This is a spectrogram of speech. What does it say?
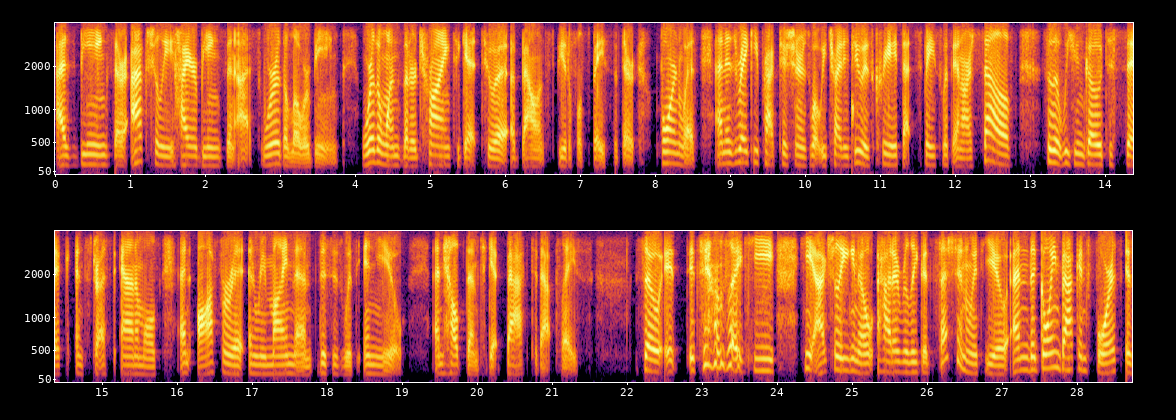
as beings that are actually higher beings than us. We're the lower being. We're the ones that are trying to get to a, a balanced, beautiful space that they're born with. And as Reiki practitioners, what we try to do is create that space within ourselves so that we can go to sick and stressed animals and offer it and remind them this is within you and help them to get back to that place. So it it sounds like he he actually you know had a really good session with you, and the going back and forth is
